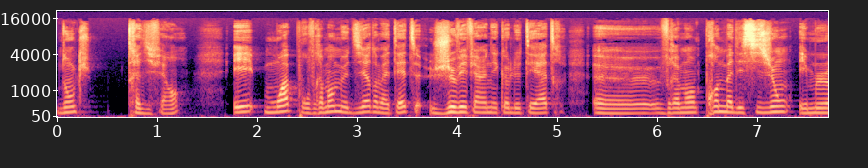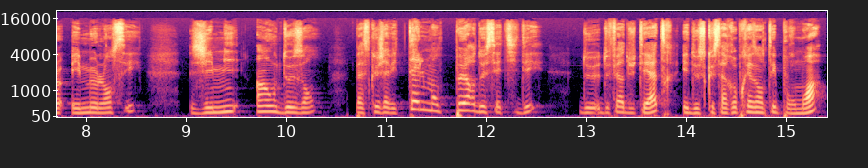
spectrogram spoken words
Donc, très différent. Et moi, pour vraiment me dire dans ma tête, je vais faire une école de théâtre, euh, vraiment prendre ma décision et me, et me lancer, j'ai mis un ou deux ans parce que j'avais tellement peur de cette idée de, de faire du théâtre et de ce que ça représentait pour moi.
